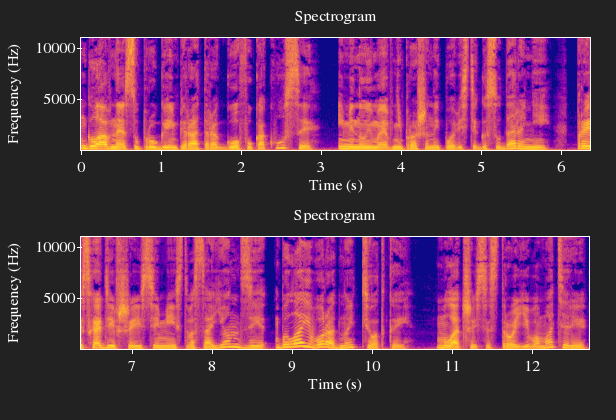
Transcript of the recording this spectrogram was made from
главная супруга императора Гофу Какусы именуемая в непрошенной повести государыней, происходившая из семейства Сайонзи, была его родной теткой, младшей сестрой его матери,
